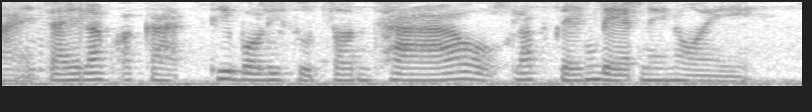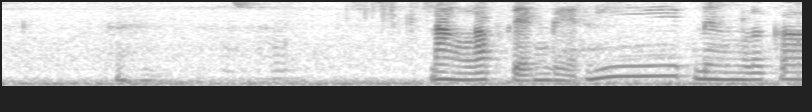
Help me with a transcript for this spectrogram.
หายใจรับอากาศที่บริสุทธิ์ตอนเช้า รับแสงแดดหน่อยๆนั่งรับแสงแดดนิดนึงแล้วก็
